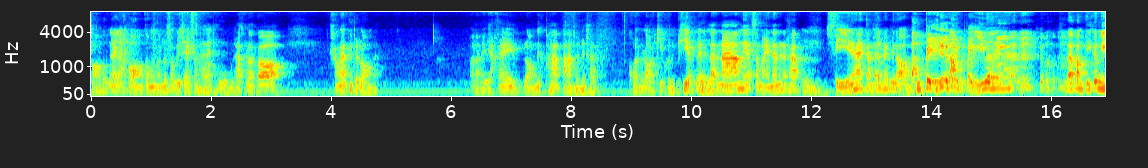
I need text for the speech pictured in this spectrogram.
คลองตรงนั้นในแหละคลองตรงอนุสาวรีย์ชัยสมรภูมิครับ แล้วก็ครั้งแรกที่ไปลองอะเอ่ออยากให้ลองนึกภาพตามดูนะครับ คนรอคิวคนเพียบเลยอืมและน้ำเนี่ยสมัยนั้นนะครับอืมสีนะฮะจำได้ไหมพี่ต่อดำปีเลยดำปีเลยนะฮะแล้วบางทีก็มี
